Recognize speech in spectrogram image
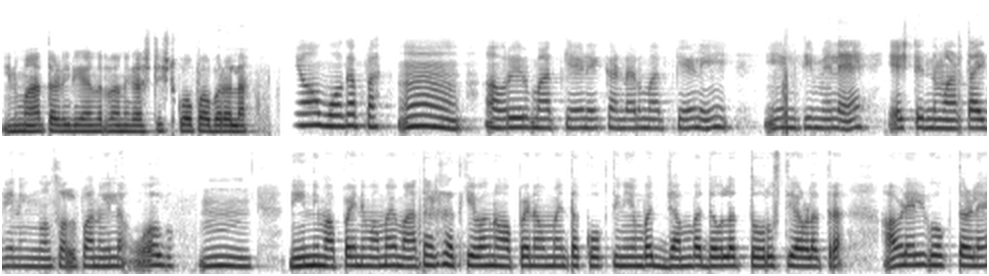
ನೀನು ಮಾತಾಡಿದೀಯ ಅಂದ್ರೆ ನನಗೆ ಅಷ್ಟಿಷ್ಟು ಕೋಪ ಬರಲ್ಲ. ಹೋಗಪ್ಪ. ಹ್ಞೂ ಅವ್ರಿವ್ರ ಮಾತು ಕೇಳಿ, ಕಣ್ಣರ ಮಾತು ಕೇಳಿ. ಹೆಂಡತಿ ಮೇಲೆ ಎಷ್ಟು ಇದು ಮಾಡ್ತಾ ಇದ್ದೀನಿ ನಿಂಗೆ ಒಂದು ಸ್ವಲ್ಪನೂ ಇಲ್ಲ. ಹೋಗು. ಹ್ಞೂ ನೀನು ನಿಮ್ಮ ಅಪ್ಪ ನಿಮ್ಮ ಅಮ್ಮ ಮಾತಾಡ್ಸೋದಕ್ಕೆ ಇವಾಗ ನಮ್ಮ ಅಪ್ಪ ನಮ್ಮ ಅಮ್ಮ ತಕ್ಕ ಹೋಗ್ತೀನಿ ಎಂಬ ಜಂಬ ದೌಲತ್ ತೋರಿಸ್ತೀವಿ ಅವಳ ಹತ್ರ. ಅವಳೆಲ್ಲಿಗೆ ಹೋಗ್ತಾಳೆ?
